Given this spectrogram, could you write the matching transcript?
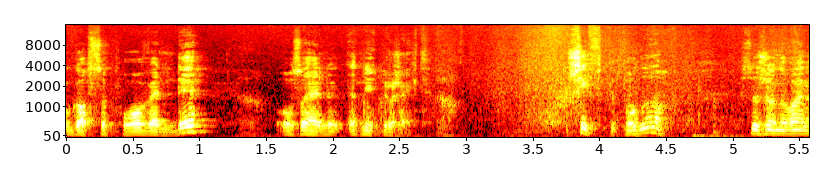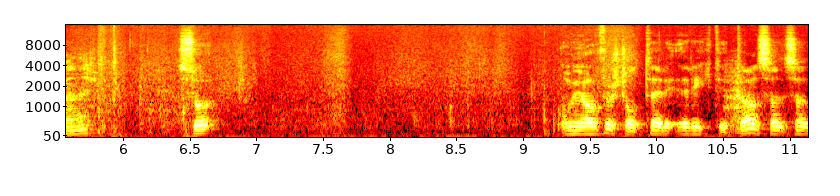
og gasse på veldig, og så heller et nytt prosjekt. Skifte på det, da. Hvis du skjønner hva jeg mener. Så om jeg har forstått det riktig, da, så, så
